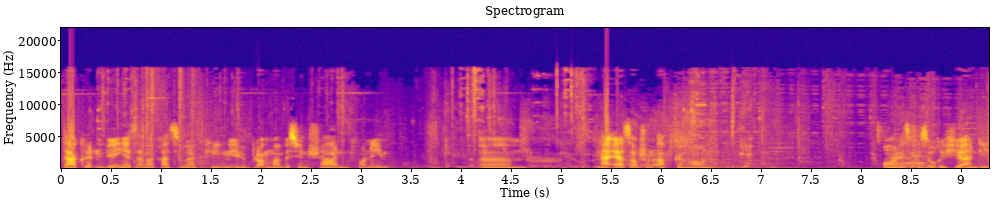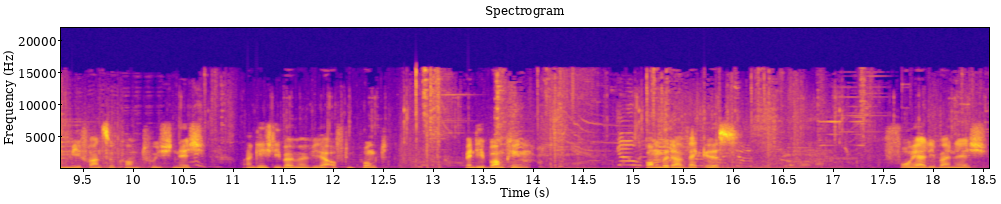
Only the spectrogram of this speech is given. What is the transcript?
Da könnten wir ihn jetzt aber gerade sogar kriegen. Wir blocken mal ein bisschen Schaden von ihm. Ähm, na, er ist auch schon abgehauen. Und jetzt versuche ich hier an die Mief ranzukommen. Tue ich nicht. Dann gehe ich lieber mal wieder auf den Punkt. Wenn die Bomb King Bombe da weg ist. Vorher lieber nicht.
